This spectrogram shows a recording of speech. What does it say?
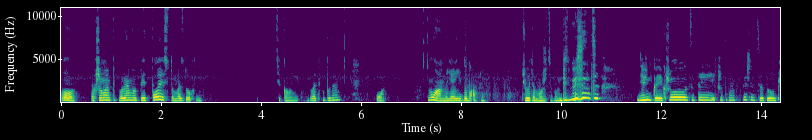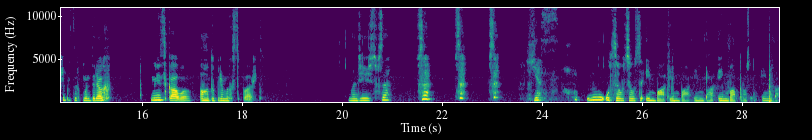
О, якщо ми попадемо під поїзд, то ми здохнемо. Цікавенько. Давайте попадемо. О. Ну ладно, я її добавлю. Чуєте, може це буде підписниця? Дівчинка, якщо це ти, якщо ти моя підписниця, то напиши про це в коментарях. Мені цікаво. А, то прям експерт. Надіюсь, все. Все, все, все. Єс. О, оце, оце, оце імба, імба, імба, імба, просто імба,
